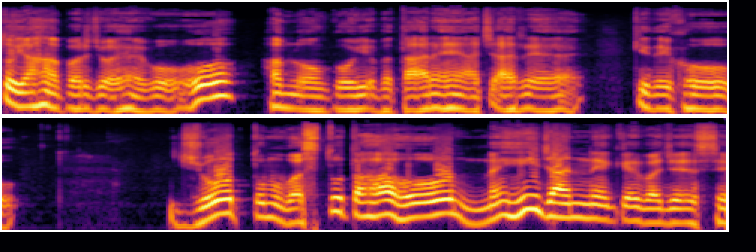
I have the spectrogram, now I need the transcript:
तो यहाँ पर जो है वो हम लोगों को ये बता रहे हैं, आचार्य, कि देखो, जो तुम वस्तुतः हो नहीं जानने के वजह से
